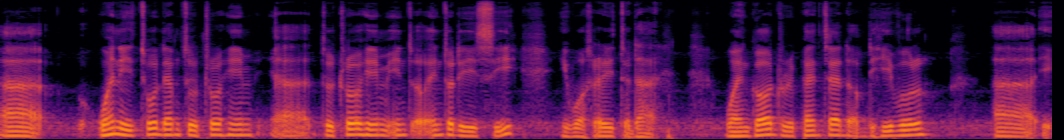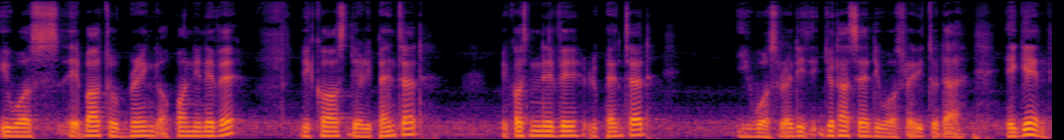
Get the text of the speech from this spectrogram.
uh, when he told them to throw him uh, to throw him into into the sea, he was ready to die. When God repented of the evil uh, he was about to bring upon Nineveh, because they repented, because Nineveh repented, he was ready. Jonah said he was ready to die. Again,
